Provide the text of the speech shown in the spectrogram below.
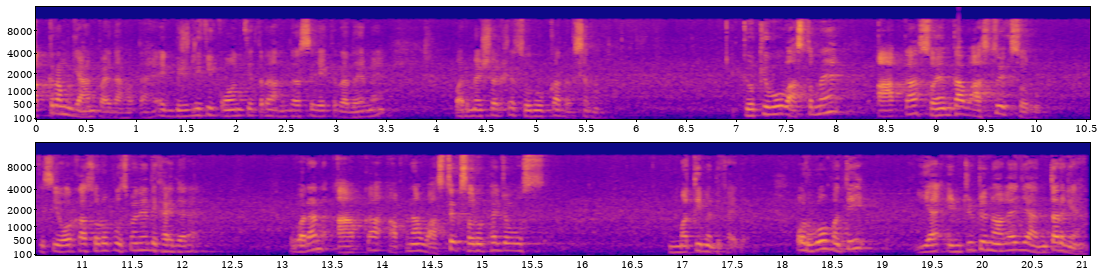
अक्रम ज्ञान पैदा होता है। एक बिजली की कौन की तरह अंदर से एक हृदय में परमेश्वर के स्वरूप का दर्शन होता है। क्योंकि वो वास्तव में आपका स्वयं का वास्तविक स्वरूप। किसी और का स्वरूप उसमें नहीं दिखाई दे रहा है। वरन आपका अपना वास्तविक स्वरूप है जो उस मति में दिखाई दे रहा है। और वो मति या इंट्यूटिव नॉलेज या अंतर ज्ञान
